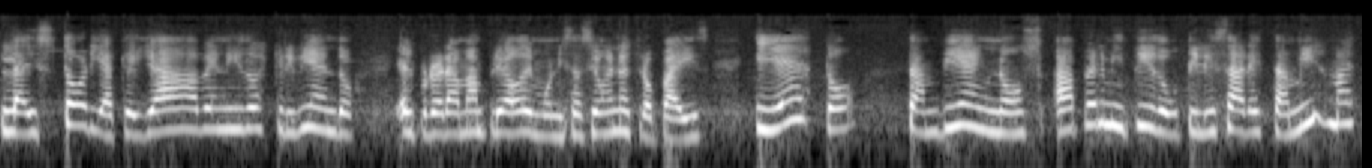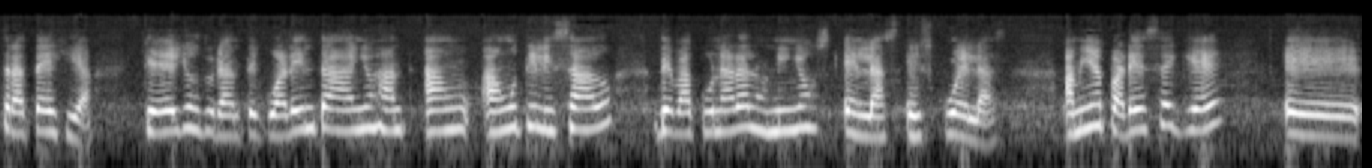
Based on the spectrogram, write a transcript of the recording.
la historia que ya ha venido escribiendo el programa ampliado de inmunización en nuestro país. Y esto también nos ha permitido utilizar esta misma estrategia que ellos durante 40 años han, han, han utilizado de vacunar a los niños en las escuelas. A mí me parece que eh,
